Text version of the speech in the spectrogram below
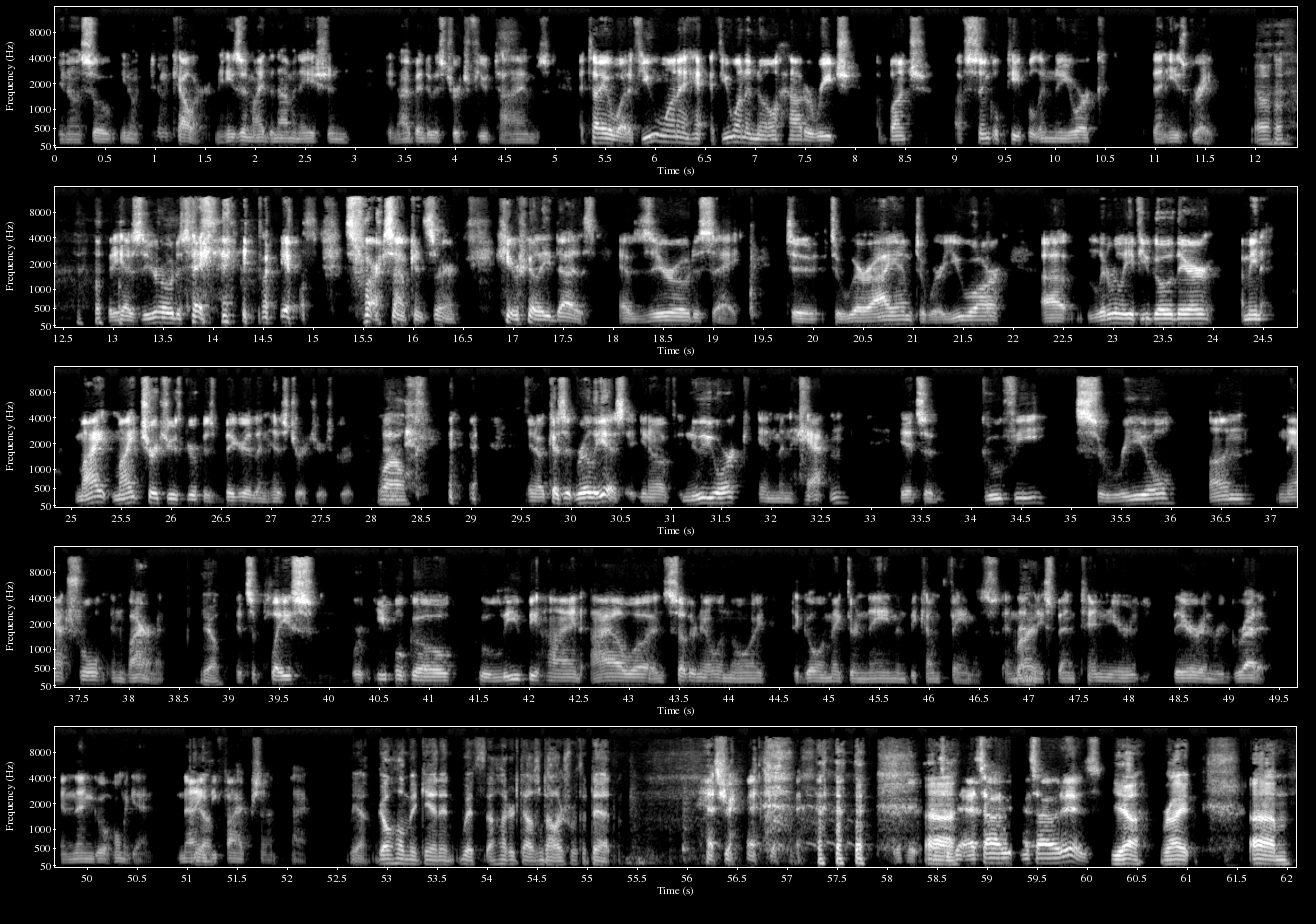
you know so you know tim keller i mean he's in my denomination you know i've been to his church a few times i tell you what if you want to ha- if you want to know how to reach a bunch of single people in new york then he's great. Uh-huh. but he has zero to say to anybody else as far as i'm concerned. He really does have zero to say to to where i am to where you are. Uh, literally if you go there i mean my my church youth group is bigger than his church youth group. Wow. you know because it really is. You know new york in manhattan it's a goofy surreal unnatural environment Yeah. it's a place where people go who leave behind Iowa and Southern Illinois to go and make their name and become famous. And then Right. they spend 10 years there and regret it and then go home again 95% of the time. Yeah. Go home again and with a hundred thousand dollars worth of debt. That's right. uh, that's, that's how that's how it is. Yeah, right. Um,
